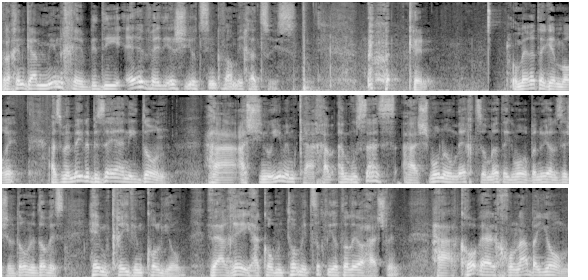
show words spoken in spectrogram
ולכן גם מנחה בדיעבד יש יוצאים כבר מחצויס. כן. אומרת הגמורה, אז ממילא בזה היה נידון. השינויים הם כך, המבוסס, השמונה ומחצה, אומרת הגמור, בנוי על זה של דרום לדובס, הם קריבים כל יום, והרי הקורבן תומית צריך להיות עולה או השלם. הקרוב האחרונה ביום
